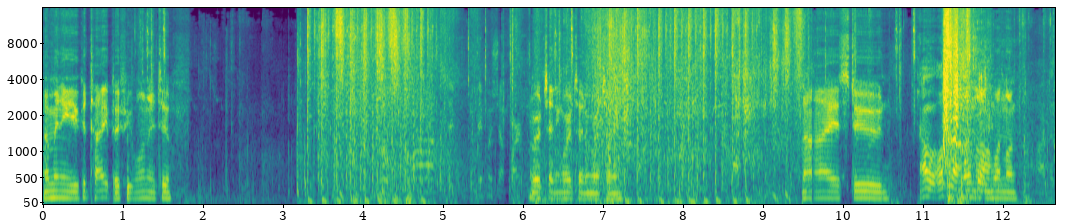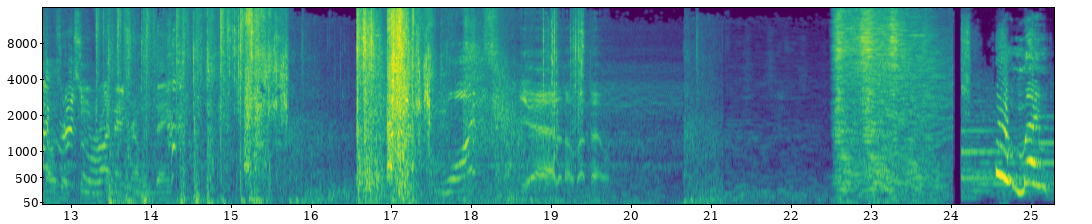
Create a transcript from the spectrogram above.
How many you could type if you wanted to? They, they push up hard. Rotating, rotating, rotating. Nice, dude. Oh, also One long, one long. Oh, I thought that was our team running. coming from the bank. What? Yeah, I don't know about that one. Oh No,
